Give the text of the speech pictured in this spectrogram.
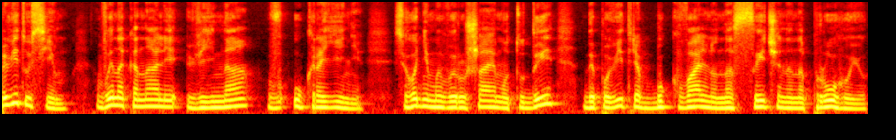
Привіт усім! Ви на каналі Війна в Україні. Сьогодні ми вирушаємо туди, де повітря буквально насичене напругою,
